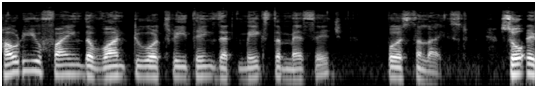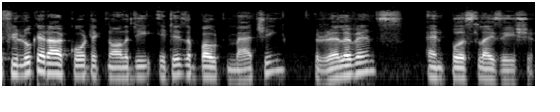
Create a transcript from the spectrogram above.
How do you find the one, two, or three things that makes the message personalized? So if you look at our core technology, it is about matching, relevance, and personalization.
